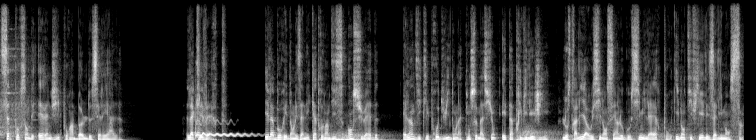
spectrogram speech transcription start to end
7% des RNJ pour un bol de céréales. La clé verte. Élaborée dans les années 90 en Suède, elle indique les produits dont la consommation est à privilégier. L'Australie a aussi lancé un logo similaire pour identifier les aliments sains.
